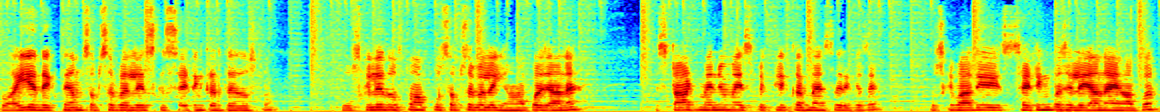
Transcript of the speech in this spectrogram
तो आइए देखते हैं हम सबसे पहले इसकी सेटिंग करते हैं दोस्तों। तो उसके लिए दोस्तों, आपको सबसे पहले यहाँ पर जाना है। स्टार्ट मेन्यू में इस पर क्लिक करना है इस तरीके से। उसके बाद ये सेटिंग पर चले जाना है यहाँ पर।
